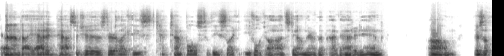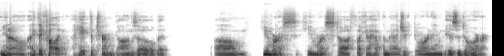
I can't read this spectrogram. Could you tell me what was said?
and I added passages. There are like these t- temples to these like evil gods down there that I've added in. Um, there's a you know I, they call it. I hate the term Gonzo, but um, humorous humorous stuff. Like I have the magic door named Isidore,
